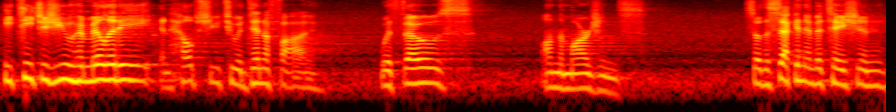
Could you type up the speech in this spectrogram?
He teaches you humility and helps you to identify with those on the margins. So, the second invitation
